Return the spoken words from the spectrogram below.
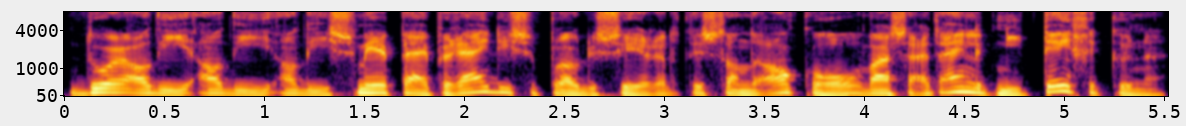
door al die, al, die, al die smeerpijperij die ze produceren. Dat is dan de alcohol, waar ze uiteindelijk niet tegen kunnen.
